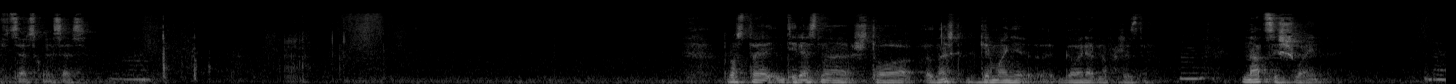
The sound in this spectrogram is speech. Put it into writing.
офицерскую СС. Просто интересно, что, знаешь, как в Германии э, говорят на фашистов? Наци швайн. Да.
